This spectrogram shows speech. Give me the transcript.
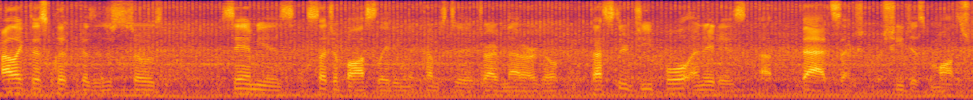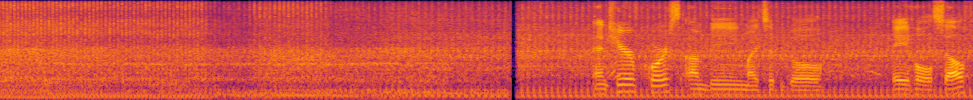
I like this clip because it just shows Sammy is such a boss lady when it comes to driving that Argo. That's through G pole and it is a bad section, but she just monstered it. And here, of course, I'm being my typical a-hole self,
